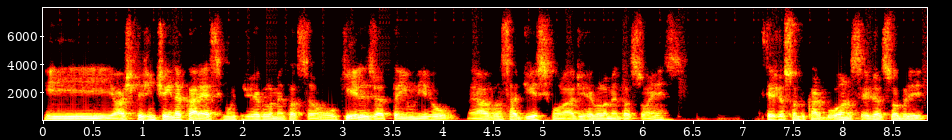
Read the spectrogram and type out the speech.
E eu acho que a gente ainda carece muito de regulamentação, o que eles já têm um nível né, avançadíssimo lá de regulamentações, seja sobre carbono, seja sobre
